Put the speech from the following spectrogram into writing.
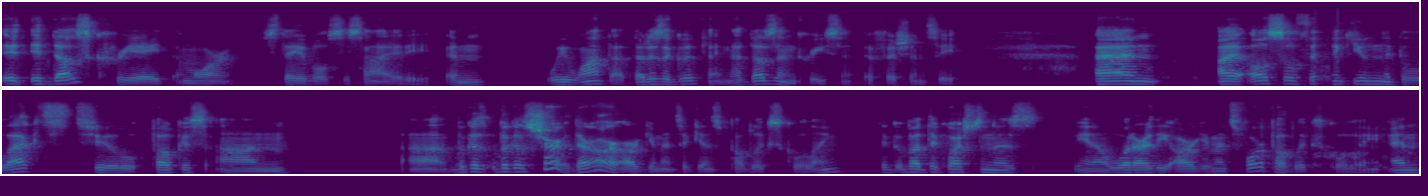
it, it does create a more stable society, and we want that. That is a good thing. That does increase efficiency. And I also think you neglect to focus on uh, because because sure there are arguments against public schooling, but the question is you know what are the arguments for public schooling and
